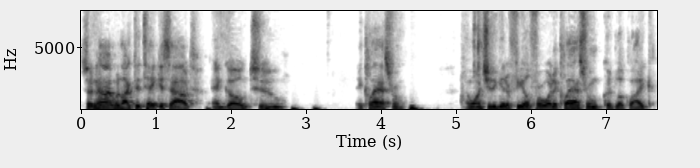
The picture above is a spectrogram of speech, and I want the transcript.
So now I would like to take us out and go to a classroom. I want you to get a feel for what a classroom could look like.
